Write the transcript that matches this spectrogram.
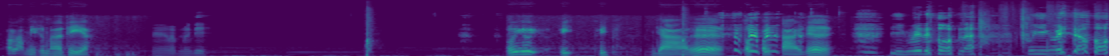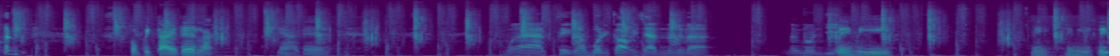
เอาหลังนี้ขึ้นมาสักทีอะเออแบบนึงดิเอ้ยเอ้ยเอ้ยเอ้ยอย่าเด้อตกไปตายเด้อยิงไม่โดนนะกูยิงไม่โดนตกไปตายเด้อหลังอย่าเด้อ มึงอาจถึงข้างบนกล่องฉันนั่นน่ะต้องโดนยิงไม่มี ไม่ไม่มีเอ้ย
